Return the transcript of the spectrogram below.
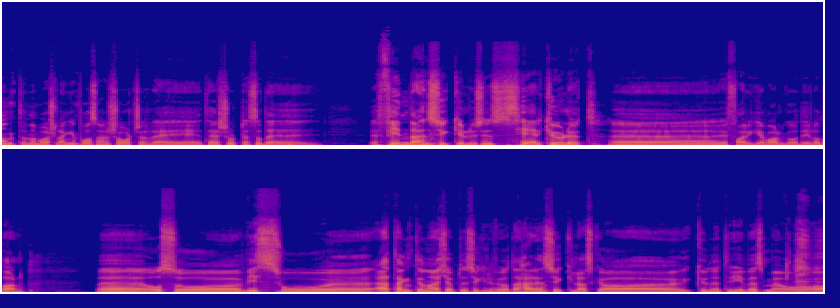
annet enn å bare slenge på seg en shorts eller ei T-skjorte. Så det, eh, finn deg en sykkel du syns ser kul ut. Eh, fargevalg og dill og dall. Uh, og så hvis hun uh, Jeg tenkte jo når jeg kjøpte sykkel at dette er en sykkel jeg skal kunne trives med å ha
